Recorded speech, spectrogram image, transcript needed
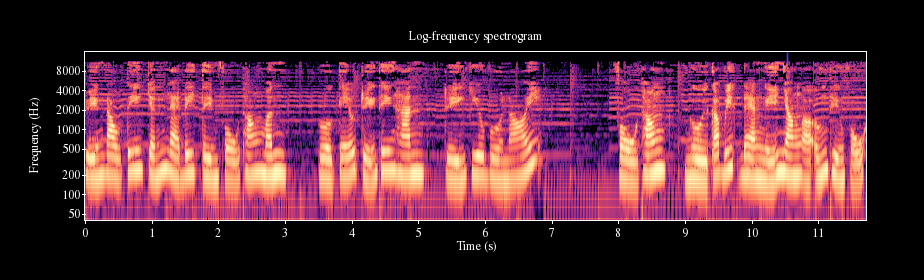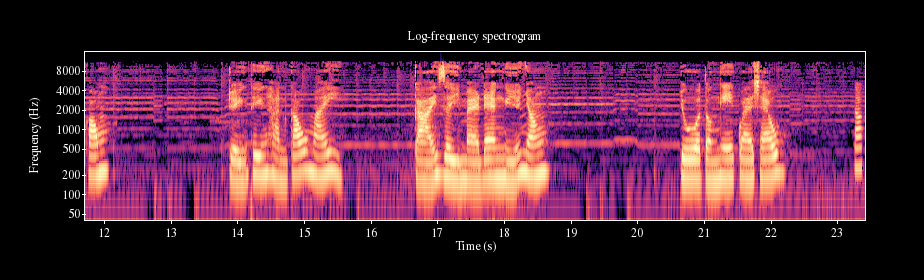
chuyện đầu tiên chính là đi tìm phụ thân mình. Vừa kéo Triển Thiên Hành, Triển chiêu vừa nói. Phụ thân, người có biết đang nghĩa nhân ở ứng thiên phủ không? Triển Thiên Hành câu mày. Cái gì mà đang nghĩa nhân? Chưa từng nghe qua sao? Tất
